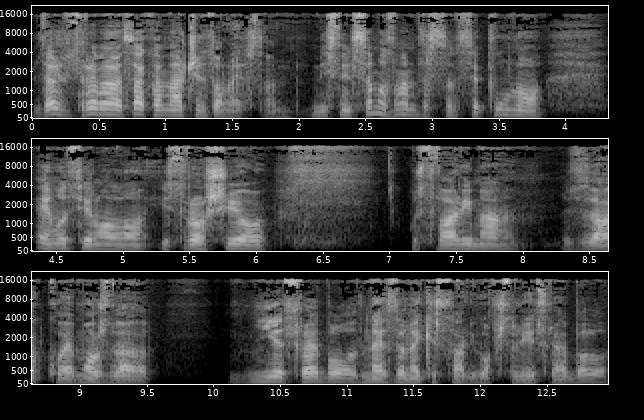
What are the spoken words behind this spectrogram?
da li su trebale na takav način, to ne znam. Mislim, samo znam da sam se puno emocionalno istrošio u stvarima za koje možda nije trebalo, ne za neke stvari uopšte nije trebalo,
